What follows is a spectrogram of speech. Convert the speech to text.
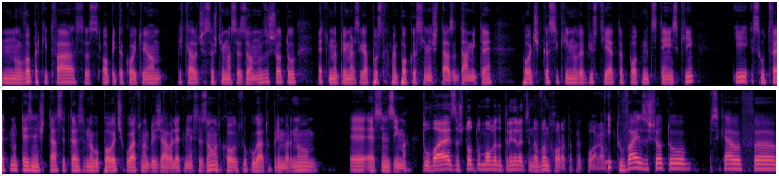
но въпреки това, с опита, който имам, бих казал, че също има сезонно, защото, ето, например, сега пуснахме по-къси неща за дамите, повече къси клинове, бюстията, потници, тениски и съответно тези неща се търсят много повече, когато наближава летния сезон, отколкото когато, примерно, е есен-зима. Това е защото могат да тренират и навън хората, предполагам. И това е защото сега в а,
